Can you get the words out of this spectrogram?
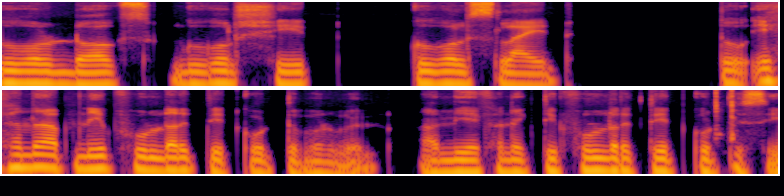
Google Docs Google Sheet Google Slide তো এখানে আপনি ফোল্ডার ক্রিয়েট করতে পারবেন। আমি এখানে একটি ফোল্ডার ক্রিয়েট করতেছি।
